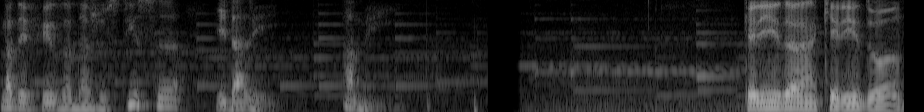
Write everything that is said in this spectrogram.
na defesa da justiça e da lei. Amém. Querida, querido,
